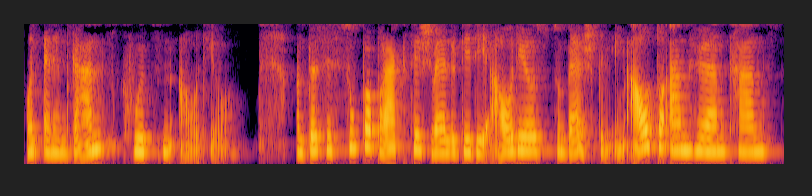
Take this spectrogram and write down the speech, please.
und einem ganz kurzen Audio. Und das ist super praktisch, weil du dir die Audios zum Beispiel im Auto anhören kannst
